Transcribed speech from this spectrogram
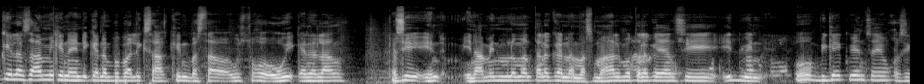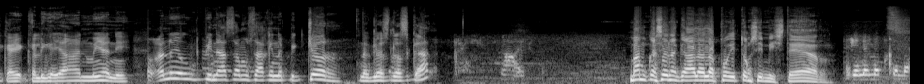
Okay lang sa amin na hindi ka na babalik sa akin. Basta gusto ko, uwi ka na lang. Kasi in- inamin mo naman talaga na mas mahal mo talaga yan si Edwin. Oh, bigay ko yan sa'yo kasi kay kaligayahan mo yan eh. Ano yung pinasa mo sa akin na picture? Naglaslas ka? Ma'am, kasi nag-aalala po itong si Mister. Ginamot ko na.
